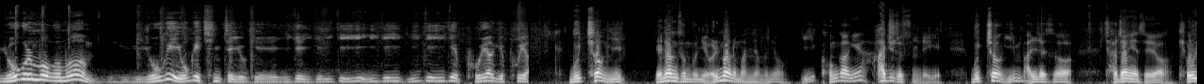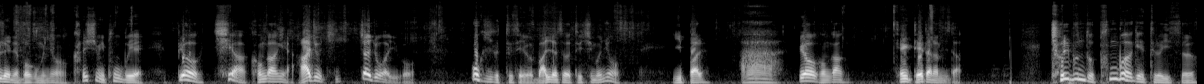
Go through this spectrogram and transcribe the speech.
요걸 먹으면, 요게, 요게 진짜 요게, 이게, 이게, 이게, 이게, 이게, 이게, 이게 보약이에요, 보약. 무청잎 영양 성분이 얼마나 많냐면요. 이 건강에 아주 좋습니다. 이게 무청잎 말려서 저장해서요. 겨울 내내 먹으면요. 칼슘이 풍부해 뼈, 치아 건강에 아주 진짜 좋아 이거. 꼭 이거 드세요. 말려서 드시면요. 이빨 아, 뼈 건강 굉장히 대단합니다. 철분도 풍부하게 들어 있어요.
